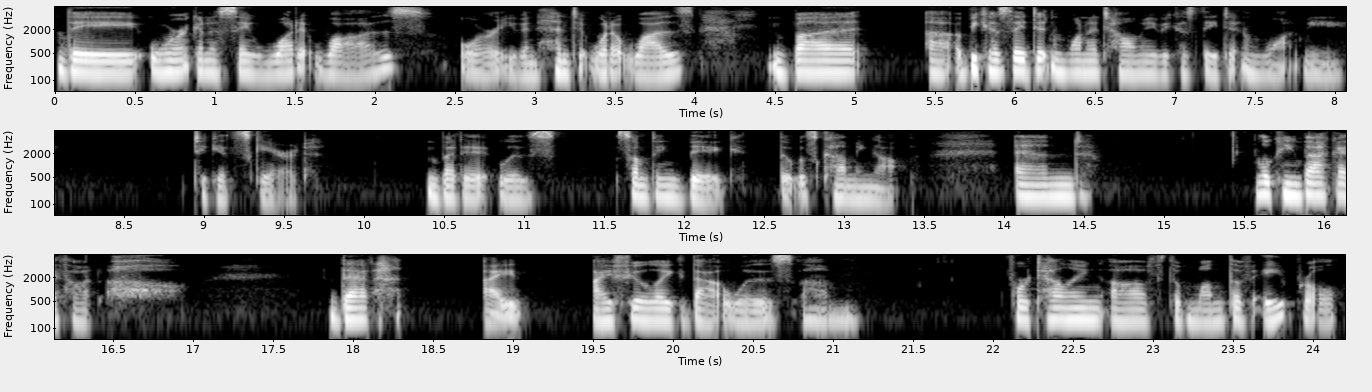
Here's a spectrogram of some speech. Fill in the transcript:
they weren't going to say what it was or even hint at what it was, but uh, because they didn't want to tell me because they didn't want me to get scared. But it was something big that was coming up. And looking back, I thought, oh, that I I feel like that was um, foretelling of the month of April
